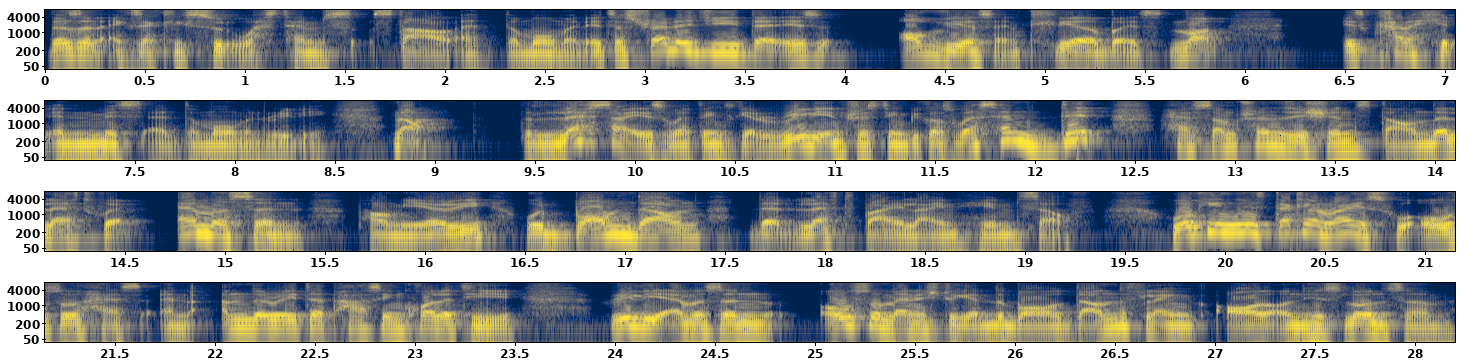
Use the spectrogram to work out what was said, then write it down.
doesn't exactly suit West Ham's style at the moment. It's a strategy that is obvious and clear, but it's not, it's kind of hit and miss at the moment, really. Now, the left side is where things get really interesting because West Ham did have some transitions down the left where Emerson Palmieri would bomb down that left byline himself. Working with Declan Rice, who also has an underrated passing quality, really Emerson also managed to get the ball down the flank all on his lonesome.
